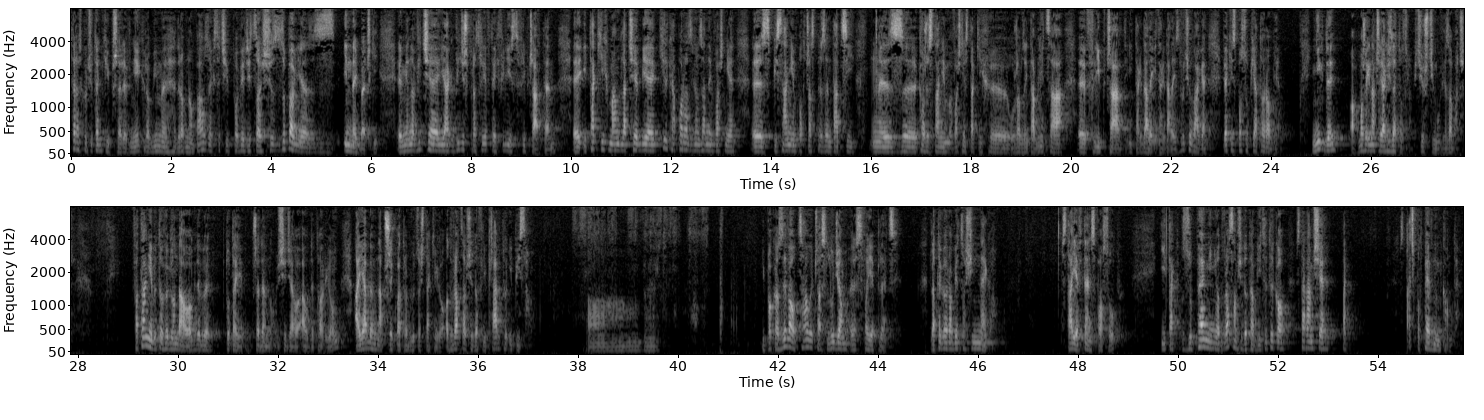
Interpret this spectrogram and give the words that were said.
Teraz króciuteńki przerywnik, robimy drobną pauzę. Chcę Ci powiedzieć coś zupełnie z innej beczki. E, Mianowicie, jak widzisz, pracuję w tej chwili z flipchartem e, i takich mam dla Ciebie kilka porad związanych właśnie e, z pisaniem podczas prezentacji, z korzystaniem właśnie z takich urządzeń tablica, flipchart i tak dalej, i tak dalej. Zwróć uwagę, w jaki sposób ja to robię. Nigdy, o, może inaczej, jak źle to zrobić, już Ci mówię, zobacz. Fatalnie by to wyglądało, gdyby tutaj przede mną siedziało audytorium, a ja bym na przykład robił coś takiego. Odwracał się do flipchartu i pisał. Robert. I pokazywał cały czas ludziom e, swoje plecy. Dlatego robię coś innego. Staję w ten sposób i tak zupełnie nie odwracam się do tablicy, tylko staram się tak stać pod pewnym kątem.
